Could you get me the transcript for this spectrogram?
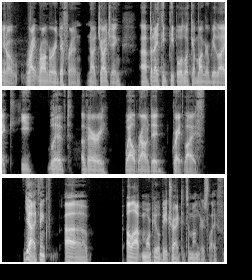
you know, right, wrong, or indifferent, not judging. Uh, but I think people will look at Munger and be like, he lived a very well rounded, great life. Yeah, I think uh, a lot more people be attracted to Munger's life.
